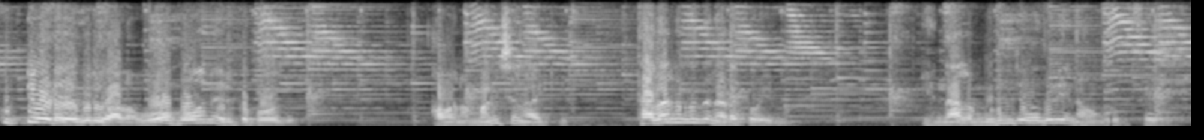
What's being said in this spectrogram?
குட்டியோட எதிர்காலம் ஓஹோன்னு இருக்க போகுது. அவனை மனுஷனாக்கி தலை நிமிர்ந்து நடக்க வைமா. என்னால் முடிஞ்ச உதவி நான் உங்களுக்கு செய்கிறேன்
